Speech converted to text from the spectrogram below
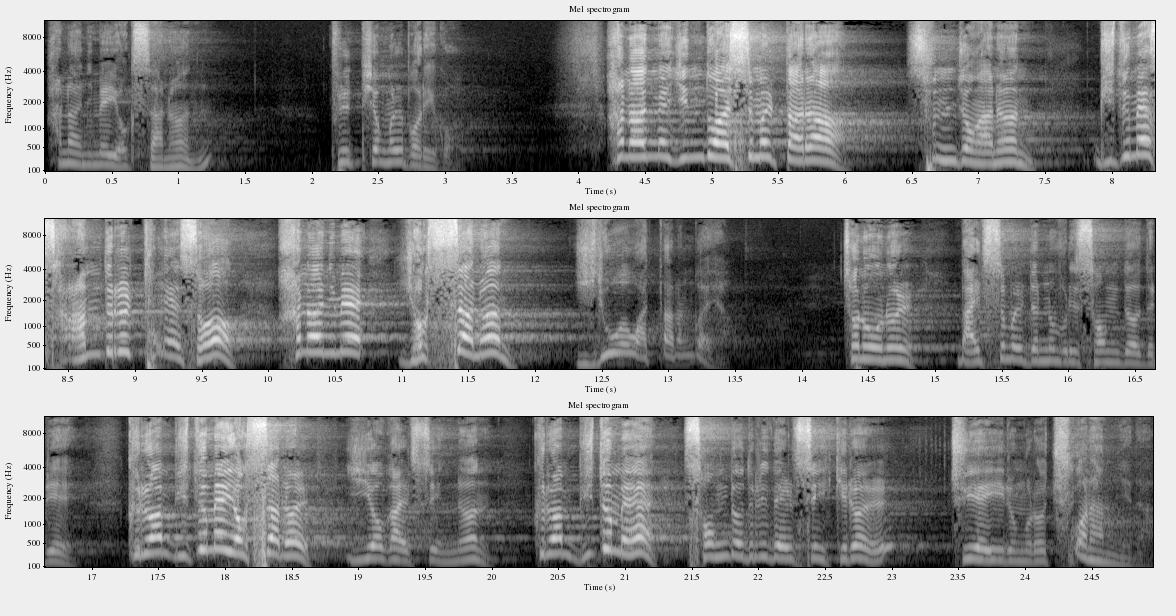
하나님의 역사는 불평을 버리고 하나님의 인도하심을 따라 순종하는 믿음의 사람들을 통해서 하나님의 역사는 이루어 왔다는 거예요. 저는 오늘 말씀을 듣는 우리 성도들이 그러한 믿음의 역사를 이어갈 수 있는 그러한 믿음의 성도들이 될 수 있기를 주의 이름으로 축원합니다.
